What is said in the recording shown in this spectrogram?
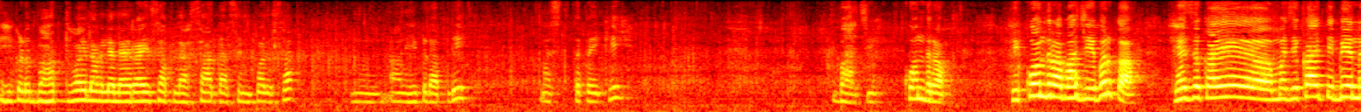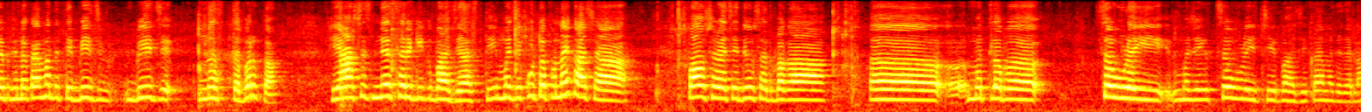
इकडं भात व्हायला लागलेला आहे राईस आपला साधा सिंपलसा आणि इकडं आपली मस्तपैकी भाजी. कोंद्रा. ही कोंद्रा भाजी आहे बरं का? ह्याचं काय अं, म्हणजे काय ते बेनं फिनं काय म्हणतात ते बीज बीज नसतं बरं का. ही अशीच नैसर्गिक भाजी असती. म्हणजे कुठं पण नाही का अशा पावसाळ्याच्या दिवसात बघा अं, मतलब अं, चवळी म्हणजे चवळीची भाजी काय म्हणते त्याला?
